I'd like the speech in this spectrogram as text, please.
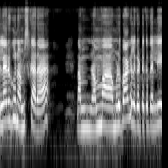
ಎಲ್ಲರಿಗೂ ನಮಸ್ಕಾರ. ನಮ್, ನಮ್ಮ ಮುಳಬಾಗಿಲ ಘಟಕದಲ್ಲಿ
